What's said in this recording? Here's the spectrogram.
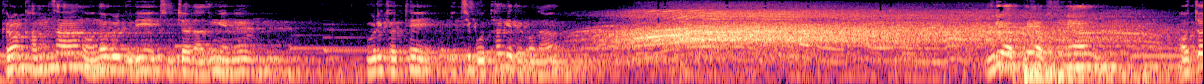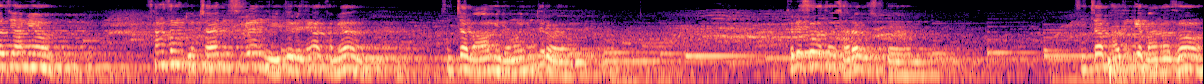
그런 감사한 언어블들이 진짜 나중에는 우리 곁에 있지 못하게 되거나 우리 옆에 없으면 어쩌지 하며 상상조차 하기 싫은 일들을 생각하면 진짜 마음이 너무 힘들어요. 그래서 더 잘하고 싶어요. 진짜 받은 게 많아서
